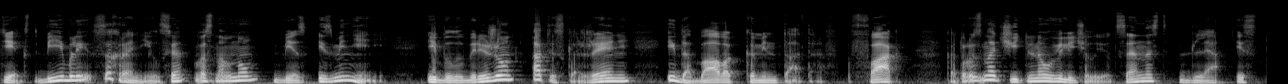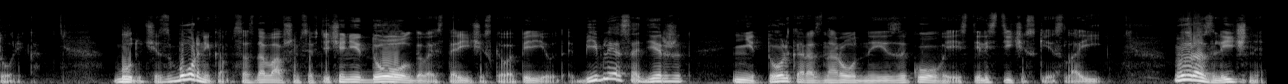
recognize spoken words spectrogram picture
Текст Библии сохранился в основном без изменений и был убережен от искажений и добавок комментаторов. Факт, который значительно увеличил ее ценность для историка. Будучи сборником, создававшимся в течение долгого исторического периода, Библия содержит не только разнородные языковые и стилистические слои, но и различные,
